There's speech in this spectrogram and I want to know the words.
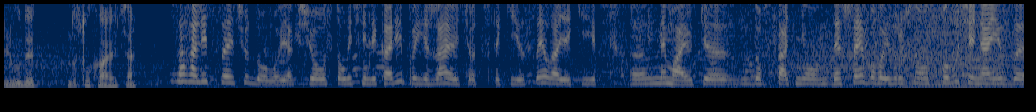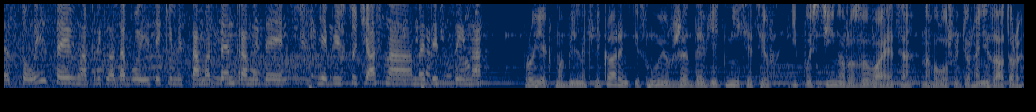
Люди дослухаються. Взагалі це чудово, якщо столичні лікарі приїжджають от в такі села, які е, не мають е, достатньо дешевого і зручного сполучення із столицею, наприклад, або із якимись там центрами, де є більш сучасна медицина. Проєкт мобільних лікарень існує вже 9 місяців і постійно розвивається, наголошують організатори.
